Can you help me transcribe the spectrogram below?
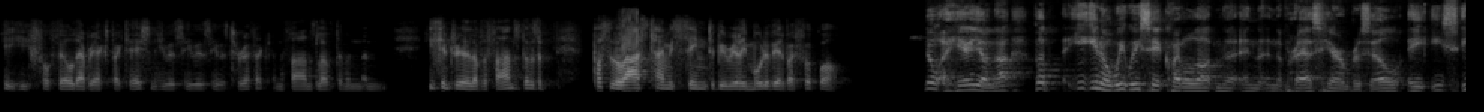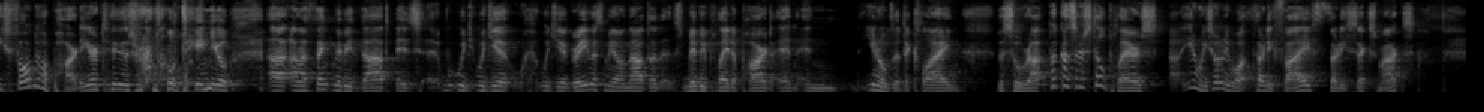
he, he fulfilled every expectation. He was he was he was terrific, and the fans loved him, and, and he seemed to really love the fans. That was a, possibly the last time he seemed to be really motivated by football. No, I hear you on that, but you know we, we see it quite a lot in the in, in the press here in Brazil. He, he's he's fond of a party or two, as Ronaldinho, uh, and I think maybe that is. Would would you would you agree with me on that? That it's maybe played a part in in you know the decline, the so rat because there's still players. Uh, you know he's only what 35, 36 max.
